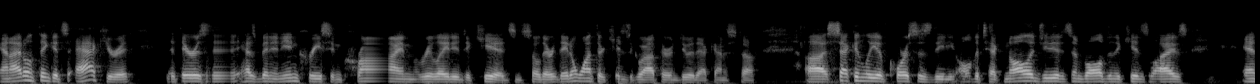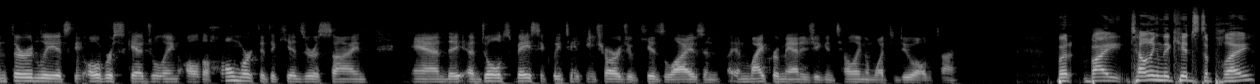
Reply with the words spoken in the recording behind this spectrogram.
and I don't think it's accurate that there is has been an increase in crime related to kids, and so they they don't want their kids to go out there and do that kind of stuff. Uh, secondly, of course, is the all the technology that's involved in the kids' lives, and thirdly, it's the overscheduling, all the homework that the kids are assigned, and the adults basically taking charge of kids' lives and, and micromanaging and telling them what to do all the time. But by telling the kids to play,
